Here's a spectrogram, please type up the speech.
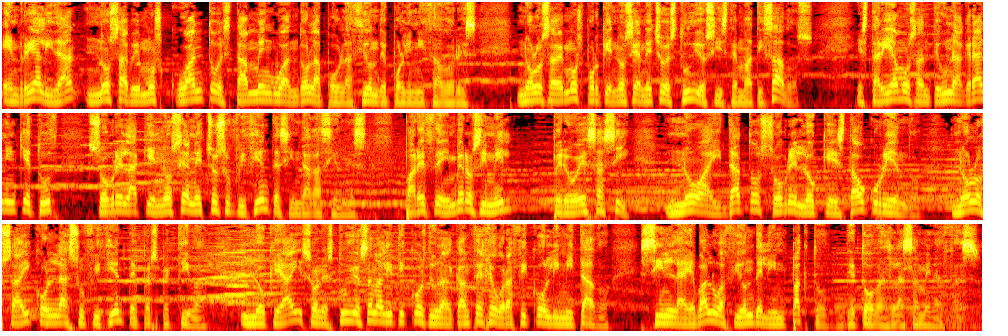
En realidad, no sabemos cuánto está menguando la población de polinizadores. No lo sabemos porque no se han hecho estudios sistematizados. Estaríamos ante una gran inquietud sobre la que no se han hecho suficientes indagaciones. Parece inverosímil, pero es así. No hay datos sobre lo que está ocurriendo. No los hay con la suficiente perspectiva. Lo que hay son estudios analíticos de un alcance geográfico limitado, sin la evaluación del impacto de todas las amenazas.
